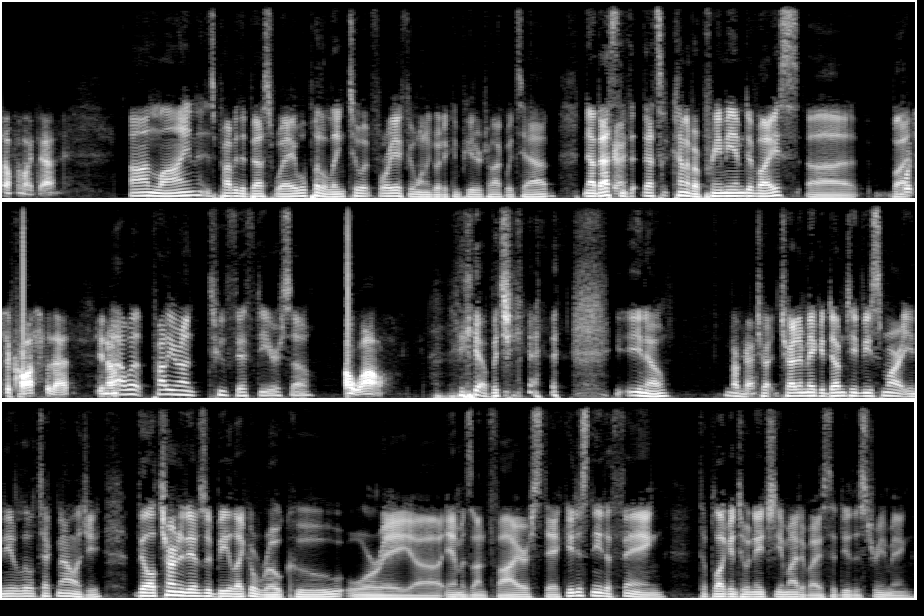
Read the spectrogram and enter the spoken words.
something like that? online is probably the best way. We'll put a link to it for you if you want to go to Computer Talk with Tab. Now that's Okay. that's kind of a premium device, uh, but What's the cost for that? Do You know? Uh, well, probably around two fifty or so. oh wow. yeah, but you, you know, Okay. try, try to make a dumb TV smart. You need a little technology. The alternatives would be like a Roku or a uh, Amazon Fire Stick. You just need a thing to plug into an HDMI device to do the streaming.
